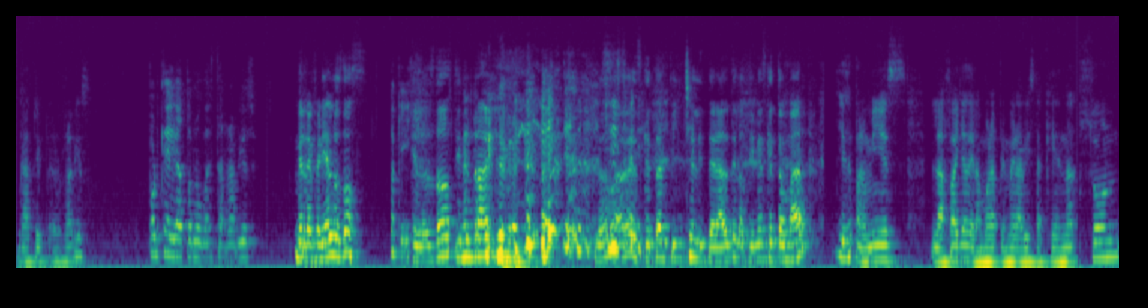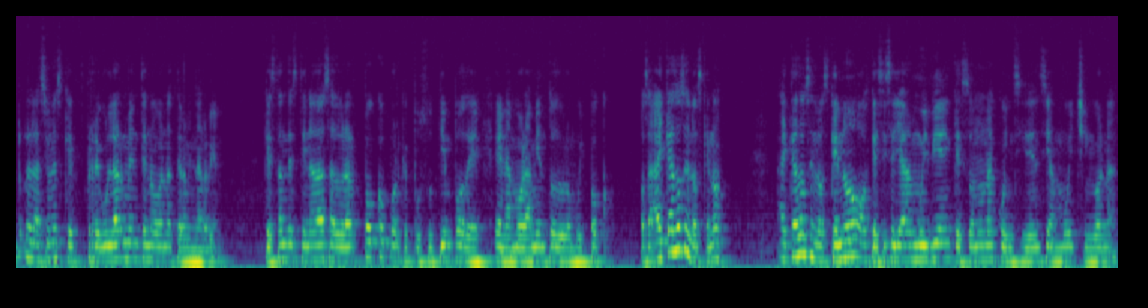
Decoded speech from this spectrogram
gato y perro rabioso. Porque el gato no va a estar rabioso. Me refería a los dos, Ok. que los dos tienen rabia. no Sí, sabes sí. qué tan pinche literal te lo tienes que tomar. Y eso para mí es la falla del amor a primera vista, que son relaciones que regularmente no van a terminar bien. Que están destinadas a durar poco porque pues su tiempo de enamoramiento duró muy poco. O sea, hay casos en los que no. Hay casos en los que no, o que sí se llevan muy bien, que son una coincidencia muy chingona,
